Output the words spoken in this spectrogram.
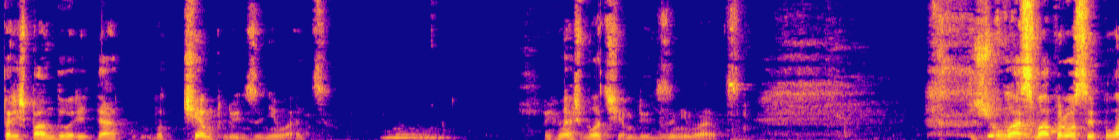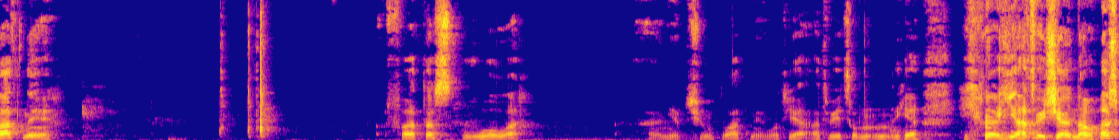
пришпандорить, да. Вот чем люди занимаются? Понимаешь, вот чем люди занимаются. Еще У вас вопросы платные? Фатас Вола. А, нет, почему платный? Вот я ответил, я, я, я отвечаю на ваш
